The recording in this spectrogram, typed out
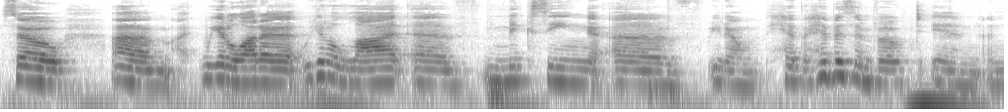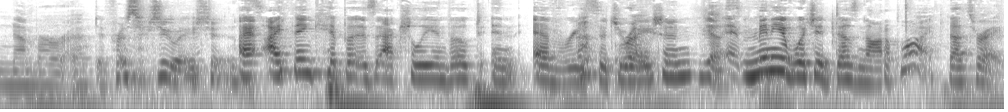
So um, we get a lot of we get a lot of mixing of you know HIPAA. HIPAA is invoked in a number of different situations. I, I think HIPAA is actually invoked in every situation. right. Yes, many of which it does not apply. That's right,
